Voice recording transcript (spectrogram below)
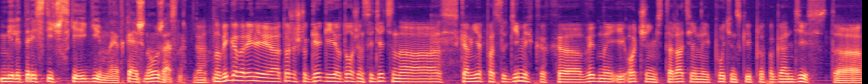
милитаристические гимны. Это, конечно, ужасно. Да. Но вы говорили тоже, что Гергиев должен сидеть на скамье подсудимых, как э, видный и очень старательный путинский пропагандист. Э.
